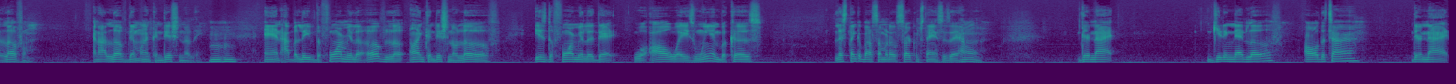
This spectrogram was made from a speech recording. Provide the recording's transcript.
love them. And I love them unconditionally. And I believe the formula of lo- unconditional love is the formula that will always win because let's think about some of those circumstances at home. They're not getting that love all the time. They're not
